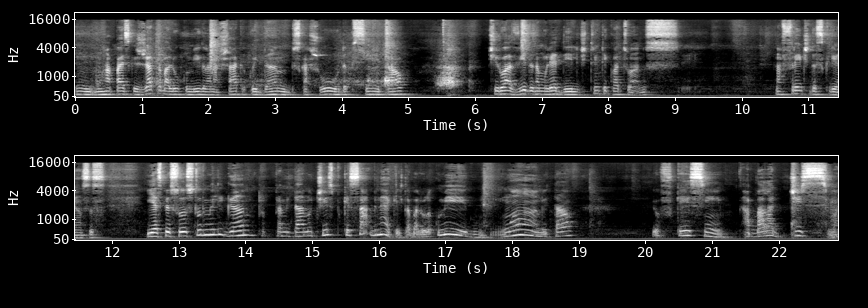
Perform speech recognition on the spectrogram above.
Um, um rapaz que já trabalhou comigo lá na chácara, cuidando dos cachorros, da piscina e tal tirou a vida da mulher dele, de 34 anos, na frente das crianças. E as pessoas tudo me ligando para me dar notícia, porque sabe, né, que ele trabalhou lá comigo um ano e tal. Eu fiquei assim, abaladíssima,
